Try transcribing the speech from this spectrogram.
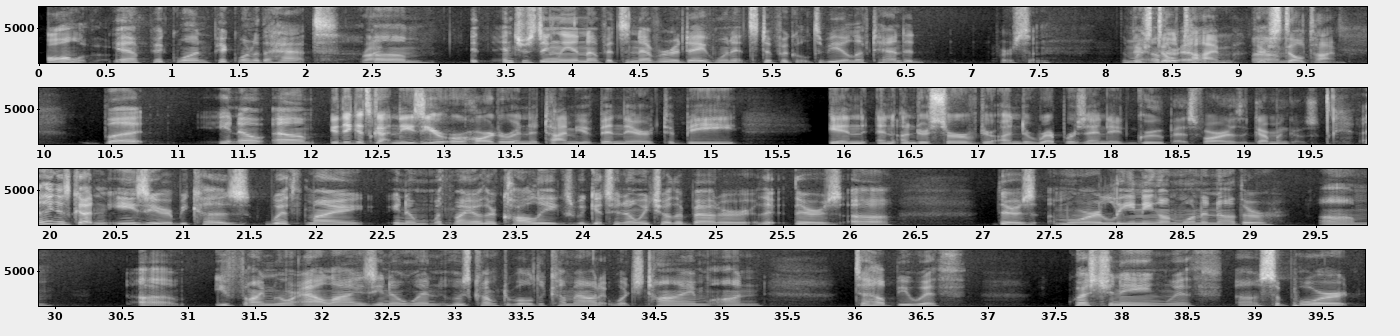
all of those. Yeah, pick one. Pick one of the hats. Right. Um, it, interestingly enough, it's never a day when it's difficult to be a left-handed person. There's still time. There's um, still time. But you know, um, you think it's gotten easier or harder in the time you've been there to be in an underserved or underrepresented group as far as the government goes? I think it's gotten easier because with my, you know, with my other colleagues, we get to know each other better. Th- There's uh, there's more leaning on one another. Um, uh, you find more allies. You know, when who's comfortable to come out at which time on to help you with questioning, with uh, support,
